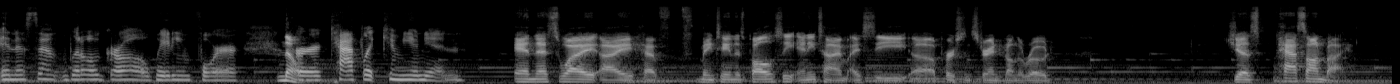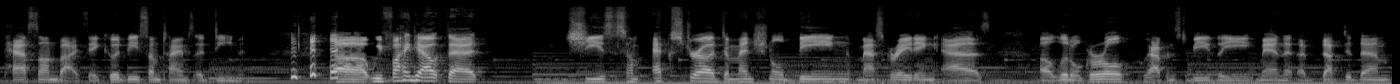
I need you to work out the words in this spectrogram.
innocent little girl waiting for no. her Catholic communion. and that's why i have maintained this policy anytime i see a person stranded on the road. Just pass on by. Pass on by. They could be sometimes a demon. Uh, we find out that she's some extra dimensional being masquerading as a little girl who happens to be the man that abducted them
